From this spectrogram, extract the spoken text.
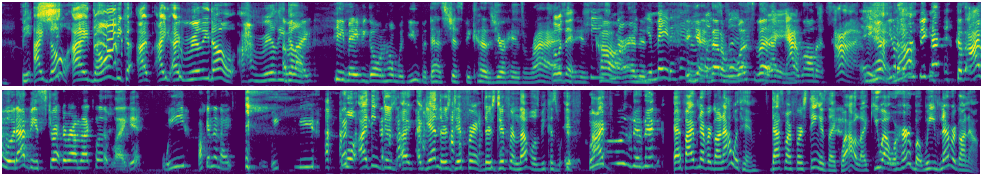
bitch I don't. I don't because I I, I really don't. I really I'm don't. like, he may be going home with you, but that's just because you're his ride what was to it his He's car. mine. And then you made a hand yeah, that a what's but I got him all the time. Hey, Yeah, you don't no. ever think that? Because I would. I'd be strutting around that club like, yeah, we fucking tonight. We. well, I think there's uh, again there's different there's different levels because if I've Whose is it? if I've never gone out with him, that's my first thing is like wow, like you out with her, but we've never gone out.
